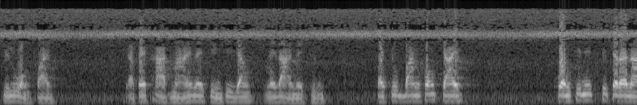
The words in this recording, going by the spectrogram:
ที่ล่วงไป อย่าไปคาดหมายในสิ่งที่ยังไม่ได้ไม่ถึง ปัจจุบันของใจ ควรที่นิพิจารณา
